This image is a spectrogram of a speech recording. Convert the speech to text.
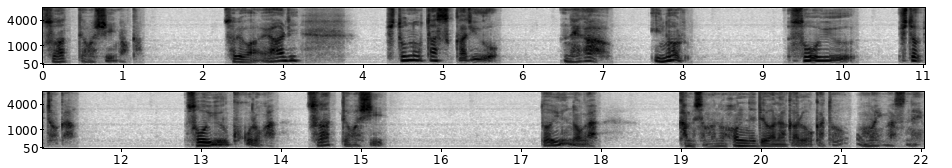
育ってほしいのかそれはやはり人の助かりを願う祈るそういう人々がそういう心が育ってほしいというのが神様の本音ではなかろうかと思いますね。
